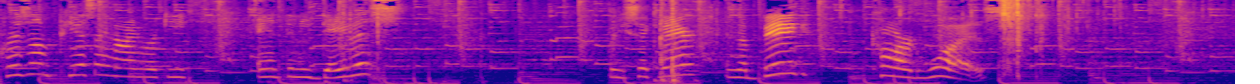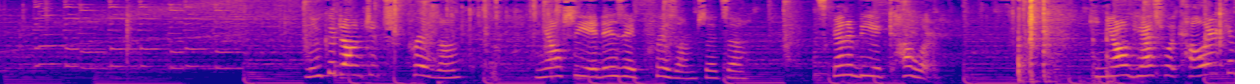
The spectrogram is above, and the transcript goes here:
Prism PSA 9 Rookie Anthony Davis. Pretty sick there. And the big card was Luka Doncic Prism. And y'all see it is a prism, so it's a it's gonna be a color. Can y'all guess what color it, can,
